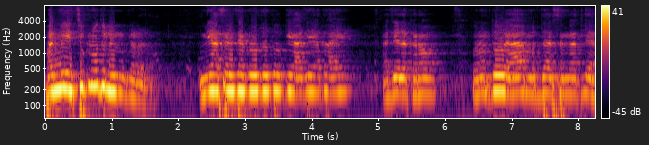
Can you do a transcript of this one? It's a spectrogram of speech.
फार मी इच्छुक नव्हतो निवडणूक लढायला मी असा विचार करत होतो की अजय आता आहे अजयला करावं. परंतु या मतदारसंघातल्या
